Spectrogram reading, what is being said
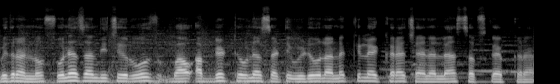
मित्रांनो सोन्या चांदीचे रोज भाव अपडेट ठेवण्यासाठी व्हिडिओला नक्की लाईक करा चॅनलला सबस्क्राईब करा.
